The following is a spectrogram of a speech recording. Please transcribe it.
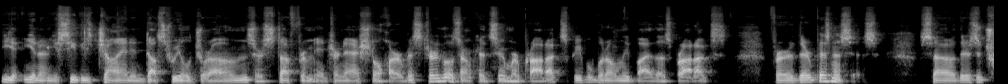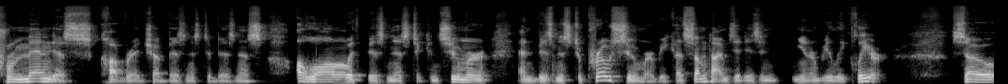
you, you, know you see these giant industrial drones or stuff from international harvester those aren't consumer products people would only buy those products for their businesses so there's a tremendous coverage of business to business, along with business to consumer and business to prosumer, because sometimes it isn't you know really clear. So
